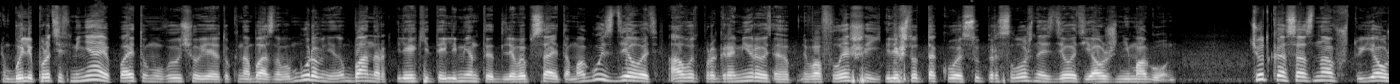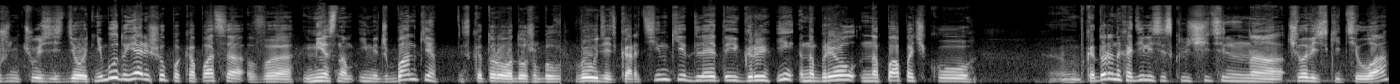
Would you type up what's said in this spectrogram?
были против меня, и поэтому выучил я ее только на базовом уровне. Ну, баннер или какие-то элементы для веб-сайта могу сделать, а вот программировать э, во флеше или что-то такое суперсложное сделать я уже не могу. Четко осознав, что я уже ничего здесь делать не буду, я решил покопаться в местном имидж-банке, из которого должен был выудить картинки для этой игры, и набрел на папочку в которой находились исключительно человеческие тела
